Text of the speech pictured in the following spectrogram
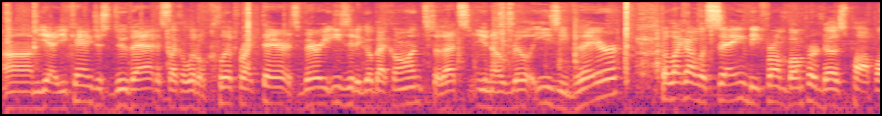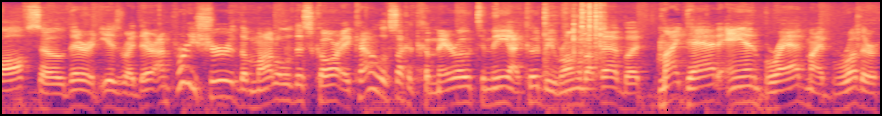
Um, yeah, you can just do that. It's like a little clip right there. It's very easy to go back on, so that's, you know, real easy there. But like I was saying, the front bumper does pop off, so there it is right there. I'm pretty sure the model of this car, it kind of looks like a Camaro to me. I could be wrong about that, but my dad and Brad, my brother,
